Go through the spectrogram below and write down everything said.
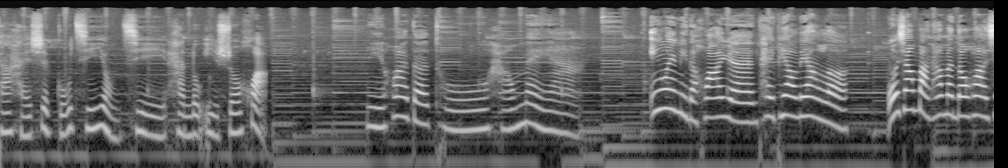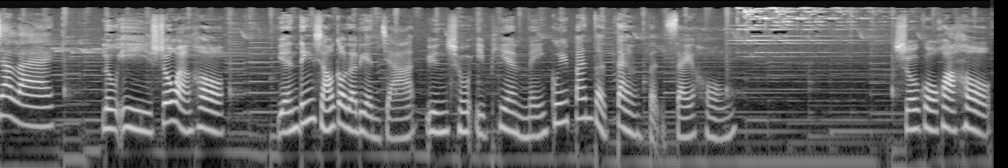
他还是鼓起勇气和路易说话。你画的图好美呀！因为你的花园太漂亮了，我想把它们都画下来。路易说完后，园丁小狗的脸颊晕出一片玫瑰般的淡粉腮红。说过话后，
